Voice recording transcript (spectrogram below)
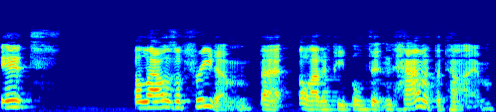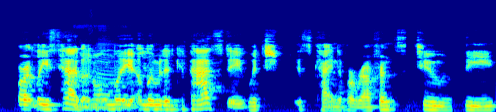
it allows a freedom that a lot of people didn't have at the time. or at least had Mhm. only a limited capacity, which is kind of a reference to the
